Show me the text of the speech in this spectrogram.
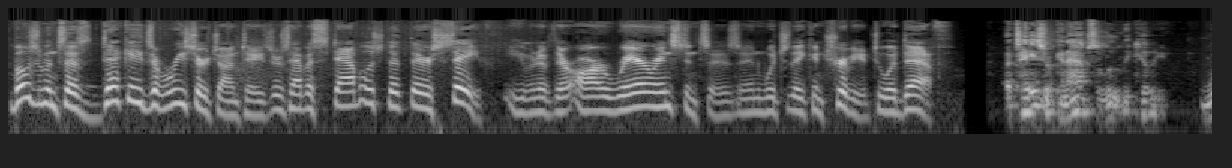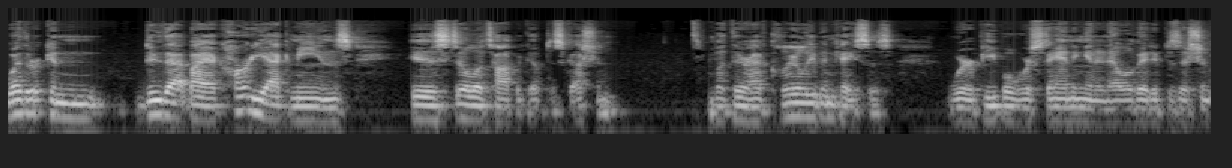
Bozeman says decades of research on tasers have established that they're safe, even if there are rare instances in which they contribute to a death. A taser can absolutely kill you. Whether it can do that by a cardiac means is still a topic of discussion. But there have clearly been cases where people were standing in an elevated position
